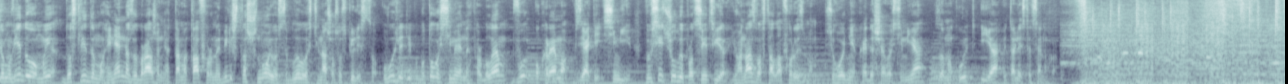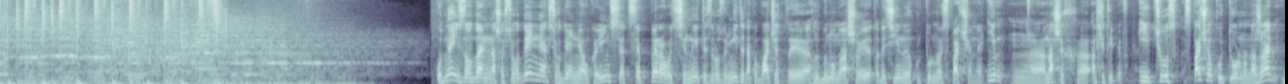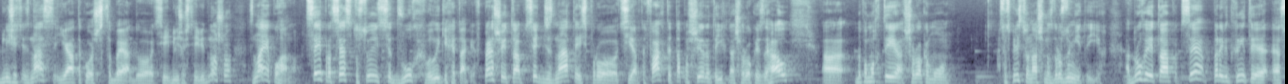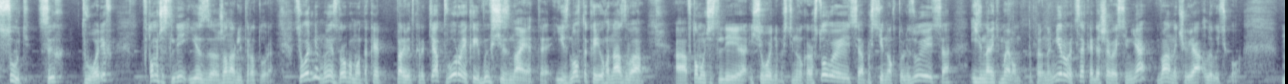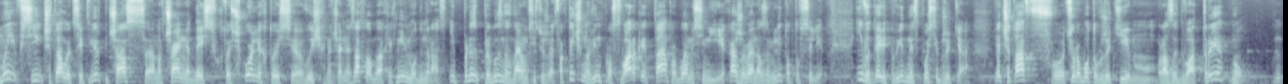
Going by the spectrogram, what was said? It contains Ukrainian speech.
цьому відео ми дослідимо геніальне зображення та метафору найбільш страшної особливості нашого суспільства у вигляді побутових сімейних проблем в окремо взятій сім'ї. Ви всі чули про цей твір. Його назва стала афоризмом. Сьогодні Кайдешева сім'я, Замокульт і я, Віталій Стеценко. Одне із завдань нашого сьогодення, сьогодення українця, це переоцінити, зрозуміти та побачити глибину нашої традиційної культурної спадщини і е, наших е, архетипів. І цю спадщину культурну, на жаль, більшість із нас, я також себе до цієї більшості відношу, знає погано. Цей процес стосується двох великих етапів. Перший етап це дізнатись про ці артефакти та поширити їх на широкий загал, допомогти широкому суспільству нашому зрозуміти їх. А другий етап це перевідкрити е, суть цих творів, в тому числі із жанру літератури. Сьогодні ми зробимо таке перевідкриття твору, який ви всі знаєте, і знов таки його назва. В тому числі і сьогодні постійно використовується, постійно актуалізується, і навіть мемом певною мірою це Кайдашева сім'я Івана Нечуя Левицького. Ми всі читали цей твір під час е, навчання десь хтось в школі, хтось в вищих навчальних закладах, як мінімум один раз, і при- приблизно знаємо всі сюжет. Фактично він про сварки та проблеми сім'ї, яка живе на землі, тобто в селі, і веде відповідний спосіб життя. Я читав е, цю роботу в житті рази два-три. Ну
